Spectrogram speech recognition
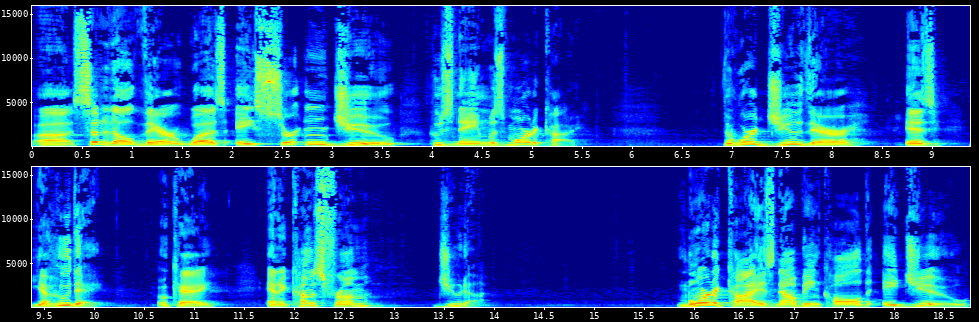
uh, citadel there was a certain Jew whose name was Mordecai. The word Jew there is Yehude, okay? And it comes from Judah. Mordecai is now being called a Jew,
